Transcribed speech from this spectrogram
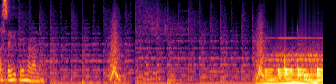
असंही ते म्हणाले. thank you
